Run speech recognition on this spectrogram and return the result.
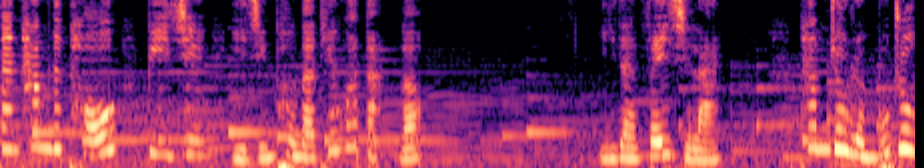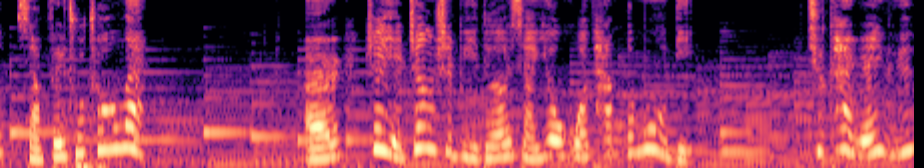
但他们的头毕竟已经碰到天花板了。一旦飞起来，他们就忍不住想飞出窗外，而这也正是彼得想诱惑他们的目的：去看人鱼，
